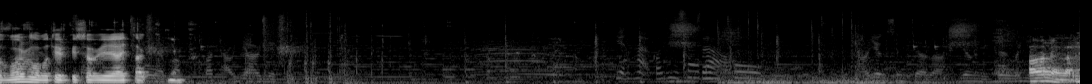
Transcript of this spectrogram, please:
To vož, lebo Tyrkisovi je aj tak imp. A neviem.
